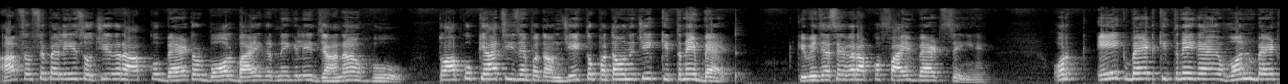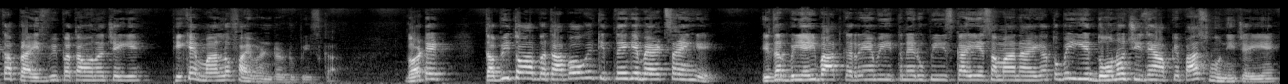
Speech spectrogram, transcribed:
आप सबसे पहले ये सोचिए, अगर आपको बैट और बॉल बाय करने के लिए जाना हो तो आपको क्या चीज़ें पता होनी चाहिए? एक तो पता होना चाहिए कितने बैट, कि भाई जैसे अगर आपको फाइव बैट चाहिए, और एक बैट कितने का है वन बैट का प्राइस भी पता होना चाहिए। ठीक है? मान लो फाइव हंड्रेड रुपीज़ का। गॉट इट तभी तो आप बता पाओगे कितने के बैट्स आएँगे। इधर भी यही बात कर रहे हैं भाई इतने रुपीज़ का ये सामान आएगा तो भाई ये दोनों चीज़ें आपके पास होनी चाहिए।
